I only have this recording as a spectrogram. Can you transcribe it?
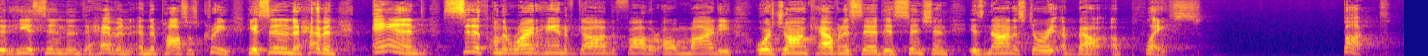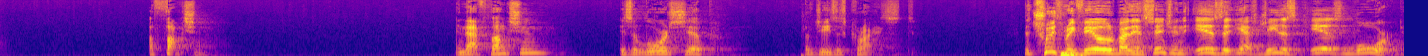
that he ascended into heaven and the Apostles' Creed. He ascended into heaven and sitteth on the right hand of God the Father Almighty. Or as John Calvin has said, the ascension is not a story about a place, but a function. And that function is the lordship of Jesus Christ. The truth revealed by the ascension is that, yes, Jesus is Lord.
